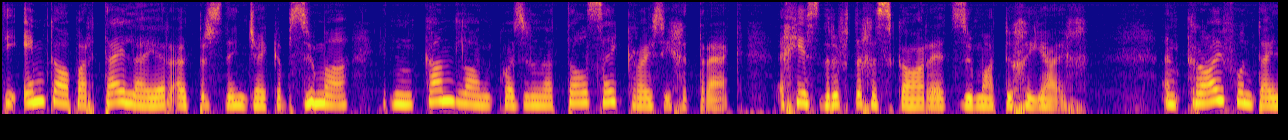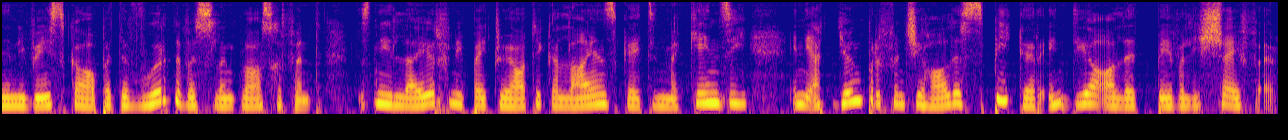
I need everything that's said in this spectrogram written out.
Die MK partyleier, oud-president Jacob Zuma, het in Kandlaan, KwaZulu-Natal sy kruisie getrek. 'n Geesdriftige skare het Zuma toegejuig. In Kraaifontein in die Wes-Kaap het 'n woordewisseling plaasgevind tussen die leier van die Patriotic Alliance, Gaten McKenzie, en die adjunk provinsiale spreker en DA-lid Beverly Schaefer.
